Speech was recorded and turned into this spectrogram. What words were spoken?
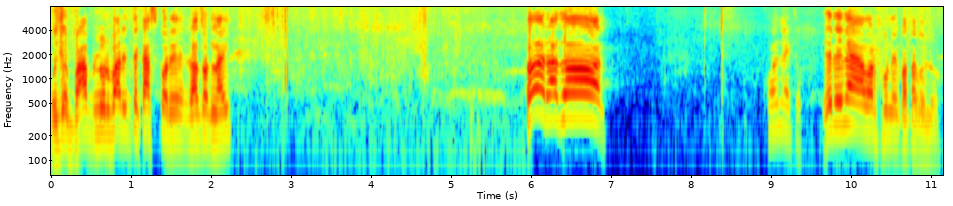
ওই যে বাবলুর বাড়িতে কাজ করে রাজন নাই? ও রাজন কয় নাই তো এরে না আমার ফোনে কথা কইলো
